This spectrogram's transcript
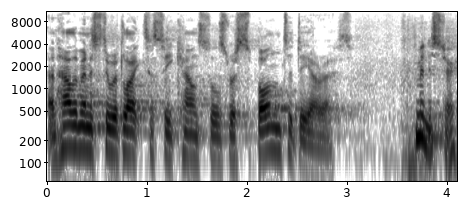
and how the Minister would like to see councils respond to DRS? Minister.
